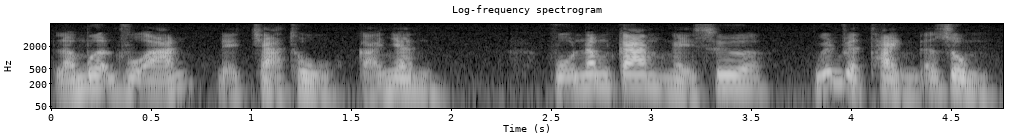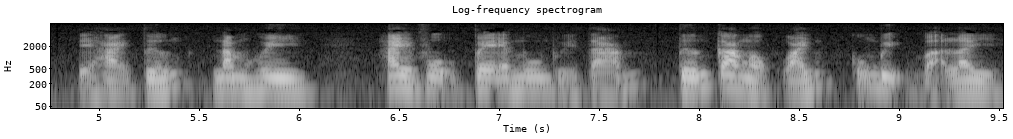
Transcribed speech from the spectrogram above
là mượn vụ án để trả thù cá nhân. Vụ Nam Cam ngày xưa, Nguyễn Việt Thành đã dùng để hại tướng Nam Huy hay vụ PMU-18, tướng Cao Ngọc Oánh cũng bị vạ lây.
